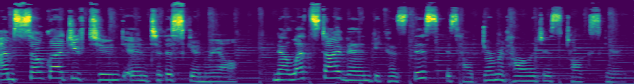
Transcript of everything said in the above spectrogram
I'm so glad you've tuned in to the Skin Real. Now let's dive in because this is how dermatologists talk skin.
